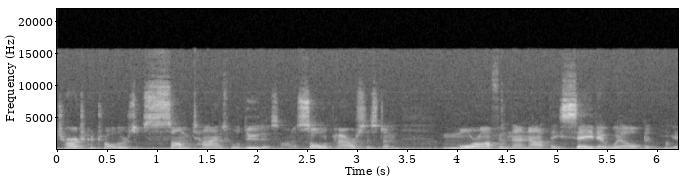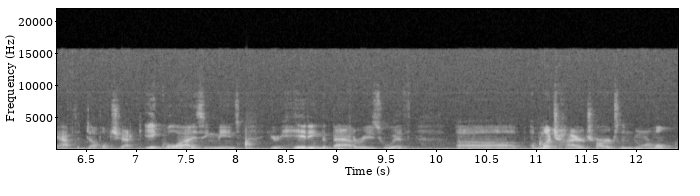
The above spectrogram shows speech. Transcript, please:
charge controllers sometimes will do this. On a solar power system, more often than not, they say they will, but you have to double check. Equalizing means you're hitting the batteries with uh, a much higher charge than normal.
